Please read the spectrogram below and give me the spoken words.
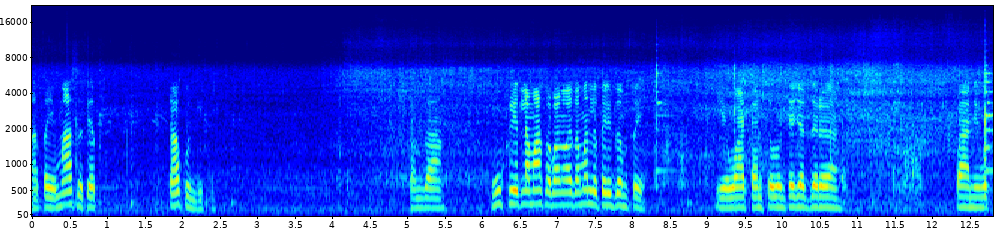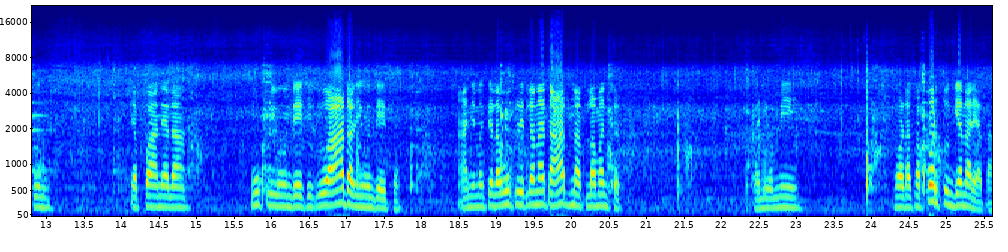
आता हे मासं त्यात टाकून घेते. समजा उकळीतला मासा बनवायचा म्हणलं तरी जमतंय. हे वाटण तळून त्याच्यात जर पाणी ओतून त्या पाण्याला उकळी येऊन द्यायची किंवा आदान येऊन द्यायचं. आणि मग त्याला उकळीतला नाही तर आदनातला म्हणतात. आणि मी थोडासा परतून घेणार आहे आता.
